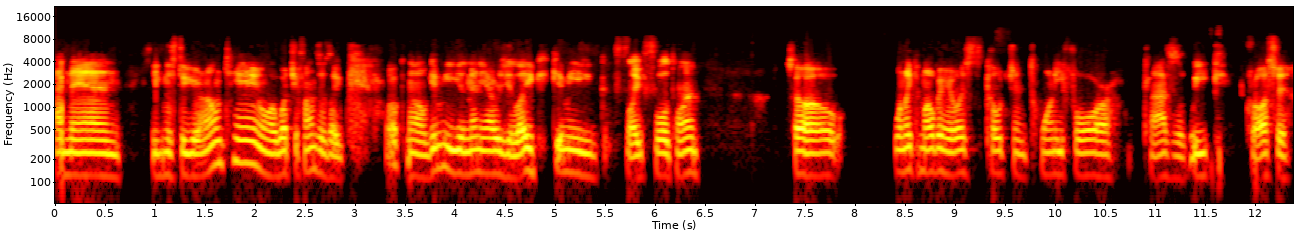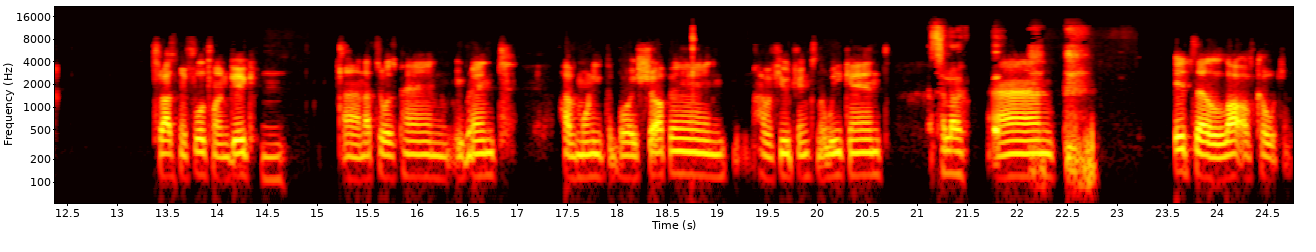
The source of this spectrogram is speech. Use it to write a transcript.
and then you can just do your own thing or what your fans I was like, fuck no, give me as many hours you like, give me like full time. So when I came over here, I was coaching twenty four classes a week, CrossFit. So that's my full time gig. Mm. And that's what I was paying me rent, have money to buy shopping, have a few drinks on the weekend. That's a lot of And it's a lot of coaching,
